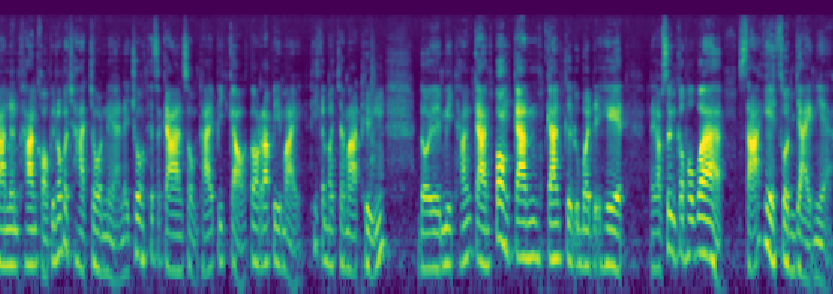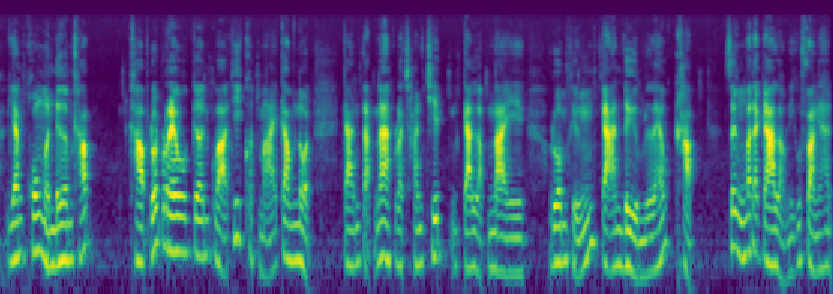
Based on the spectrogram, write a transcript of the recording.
การเดินทางของพี่น้องประชาชนเนี่ยในช่วงเทศกาลส่งท้ายปีเก่าต้อนรับปีใหม่ที่กำลังจะมาถึง โดยมีทั้งการป้องกันการเกิดอุบัติเหตุนะครับ ซึ่งก็พบว่าสาเหตุส่วนใหญ่เนี่ยยังคงเหมือนเดิมครับ ขับรถเร็วเกินกว่าที่กฎหมายกำหนด การตัดหน้ากระชั้นชิด การหลับใน รวมถึงการดื่มแล้วขับ ซึ่งมาตรการเหล่านี้คุณฟังนะฮะ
